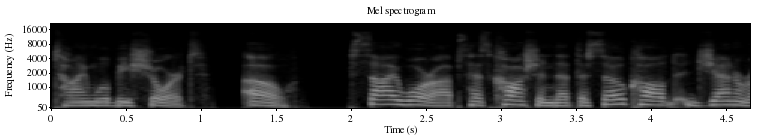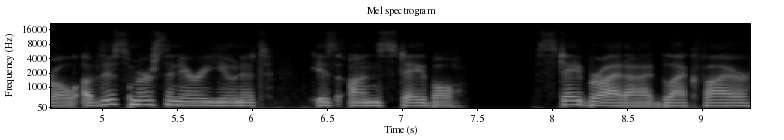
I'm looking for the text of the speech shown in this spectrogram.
Time will be short. Oh, Cy Warops has cautioned that the so-called general of this mercenary unit is unstable. Stay bright-eyed, Blackfire.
